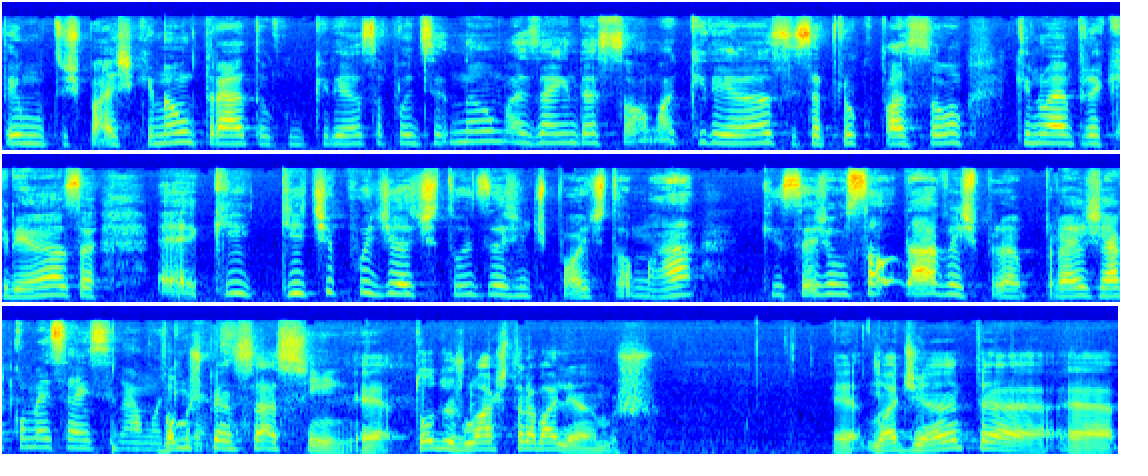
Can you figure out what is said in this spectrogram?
tem muitos pais que não tratam com criança, podem dizer, não, mas ainda é só uma criança, isso é preocupação que não é para criança. É, que, que tipo de atitudes a gente pode tomar que sejam saudáveis para já começar a ensinar uma Vamos criança? pensar assim: é, todos nós trabalhamos. É, não adianta é,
